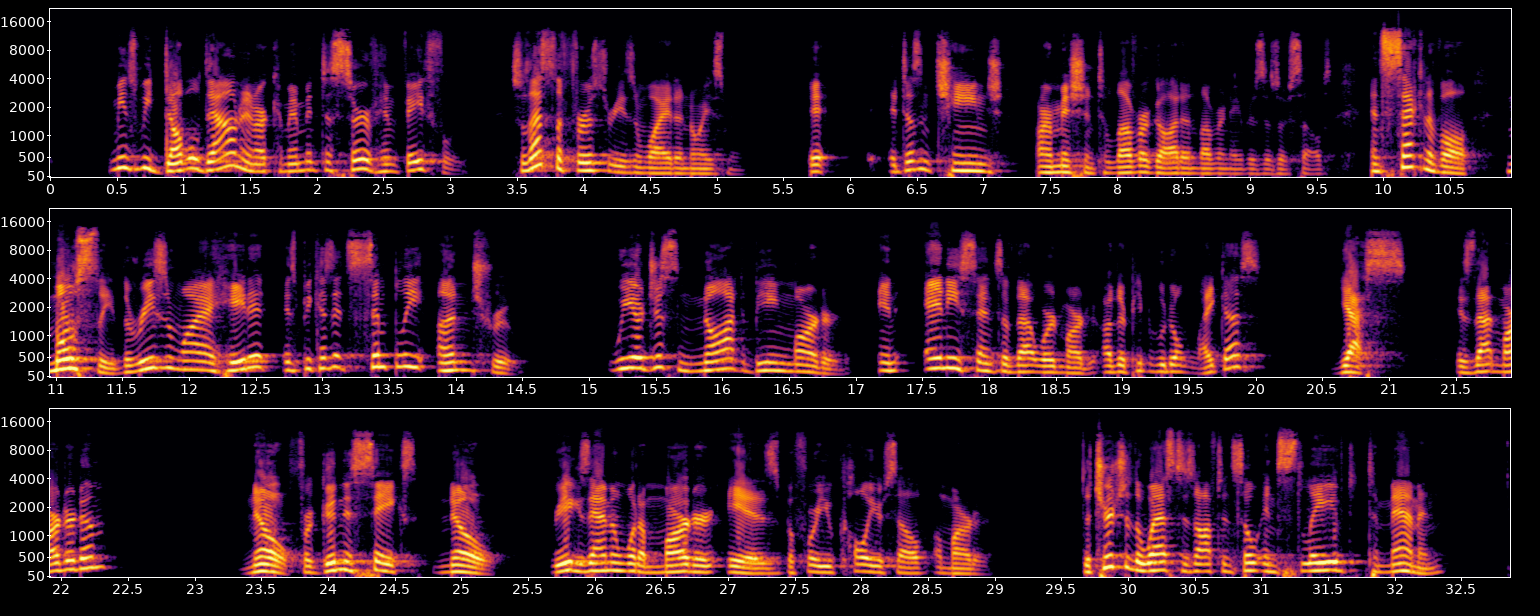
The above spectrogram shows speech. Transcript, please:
It means we double down in our commitment to serve Him faithfully. So that's the first reason why it annoys me. It, it doesn't change our mission to love our God and love our neighbors as ourselves. And second of all, mostly, the reason why I hate it is because it's simply untrue. We are just not being martyred. in any sense of that word martyr. Are there people who don't like us? Yes. Is that martyrdom? No. For goodness sakes, no. Re-examine what a martyr is before you call yourself a martyr. The Church of the West is often so enslaved to mammon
